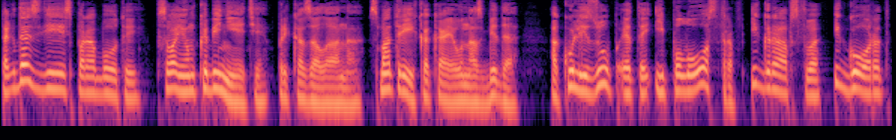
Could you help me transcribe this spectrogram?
«Тогда здесь поработай, в своем кабинете», — приказала она. «Смотри, какая у нас беда. Акулий зуб — это и полуостров, и графство, и город,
